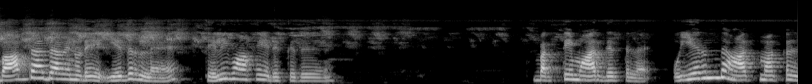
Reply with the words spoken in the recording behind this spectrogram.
பாப்தாதாவினுடைய எதிரில் தெளிவாக இருக்குது. பக்தி மார்க்கத்தில் உயர்ந்த ஆத்மாக்கள்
